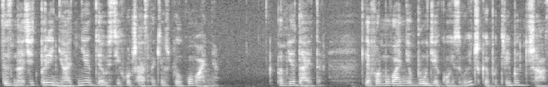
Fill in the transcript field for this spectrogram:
це значить прийнятні для усіх учасників спілкування. Пам'ятайте, для формування будь-якої звички потрібен час.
